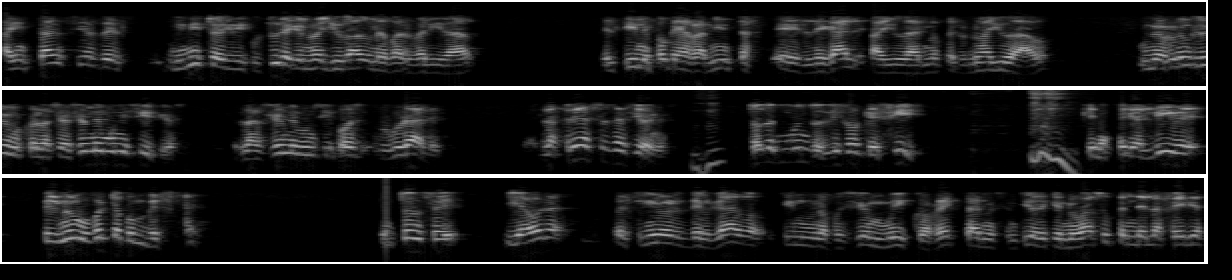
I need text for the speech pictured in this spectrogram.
a instancias del ministro de Agricultura que nos ha ayudado una barbaridad. Él tiene pocas herramientas eh, legales para ayudarnos, pero nos ha ayudado. Una reunión que tuvimos con la Asociación de Municipios, la Asociación de Municipios Rurales, las tres asociaciones. Todo el mundo dijo que sí, que la feria es libre, pero no hemos vuelto a conversar. Entonces, y ahora el señor Delgado tiene una posición muy correcta en el sentido de que no va a suspender la feria,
